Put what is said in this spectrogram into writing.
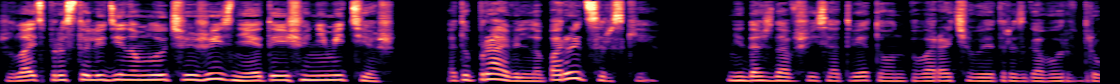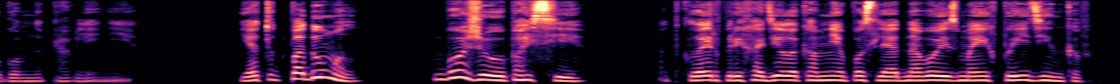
Желать простолюдинам лучшей жизни — это еще не мятеж. Это правильно, по-рыцарски. Не дождавшись ответа, он поворачивает разговор в другом направлении. «Я тут подумал. Боже упаси!» От Клэр приходила ко мне после одного из моих поединков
